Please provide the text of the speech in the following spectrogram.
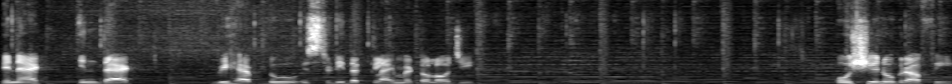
In act, in that we have to study the climatology. Oceanography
